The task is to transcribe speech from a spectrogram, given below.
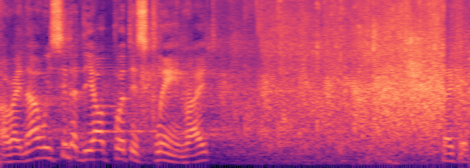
All right, now we see that the output is clean, right? Thank you.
